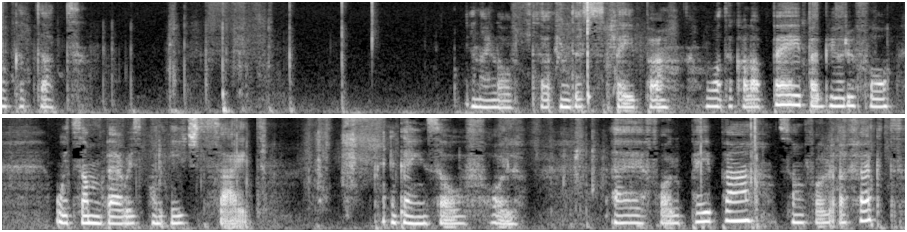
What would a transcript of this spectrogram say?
Look at that. And I love this paper. Watercolor paper beautiful with some berries on each side. Again so foil uh, foil paper some foil effect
